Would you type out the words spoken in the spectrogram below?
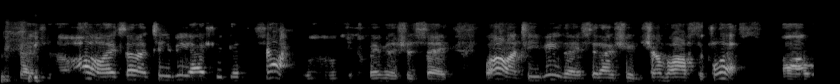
Because you know, oh, I said on TV I should get shot. You know, maybe they should say, well, on TV they said I should jump off the cliff. Uh,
